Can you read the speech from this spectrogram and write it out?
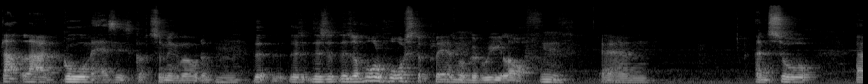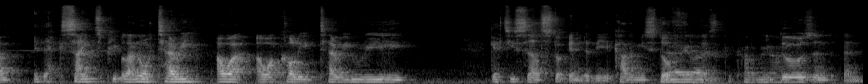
that lad Gomez has got something about him. The, there's, there's, a, there's a whole host of players we Mm. could reel off. Mm. Um, and so um, it excites people. I know Terry, our our colleague Terry, really gets himself stuck into the academy stuff. Yeah, he likes the academy. he yeah. does, and, and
